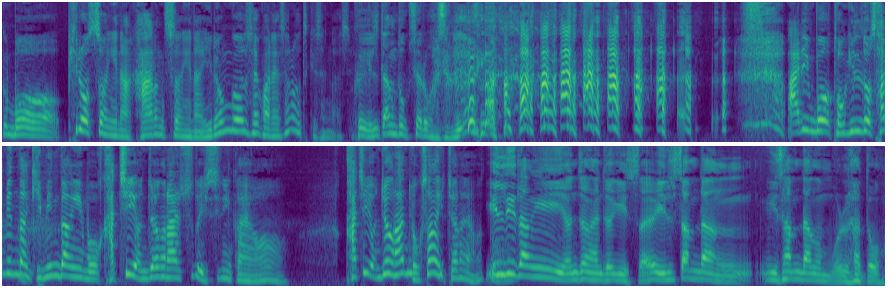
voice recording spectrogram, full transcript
뭐 필요성이나 가능성이나 이런 것에 관해서는 어떻게 생각하세요? 그 일당 독재로 가자는 거 아닌가? 아니 뭐 독일도 3인당 김인당이 뭐 같이 연정을 할 수도 있으니까요. 같이 연정을 한 역사가 있잖아요. 또. 1, 2당이 연정한 적이 있어요. 1, 3당, 2, 3당은 몰라도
